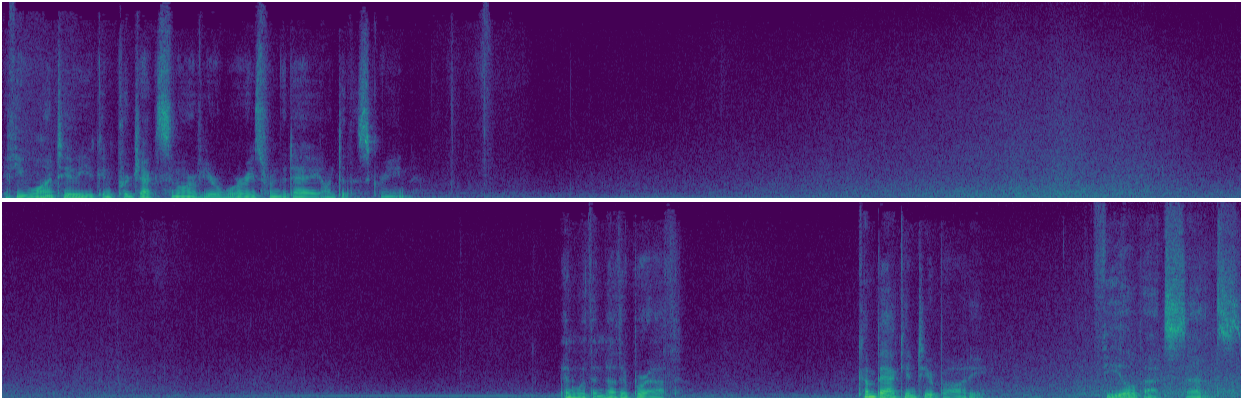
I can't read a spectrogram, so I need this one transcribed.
If you want to, you can project some more of your worries from the day onto the screen. And with another breath, come back into your body. Feel that sense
